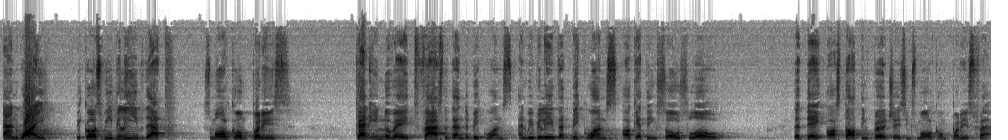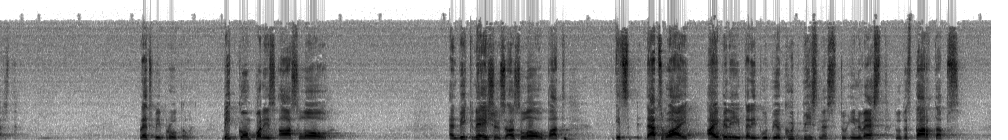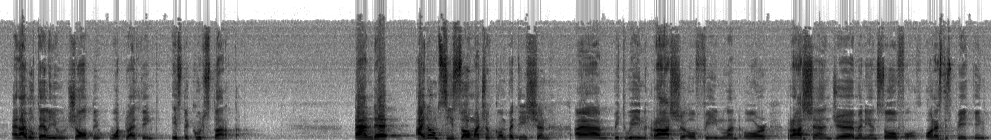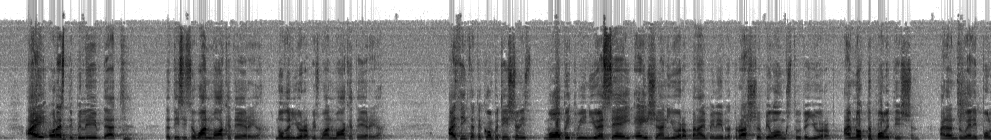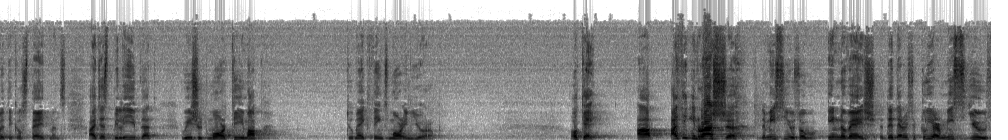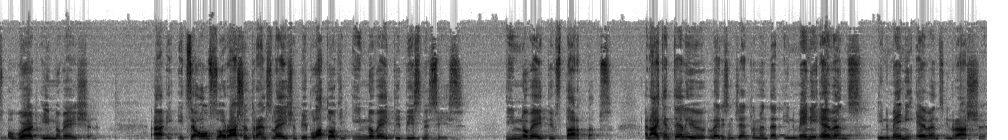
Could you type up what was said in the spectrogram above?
And why? Because we believe that small companies can innovate faster than the big ones, and we believe that big ones are getting so slow that they are starting purchasing small companies fast. Let's be brutal. Big companies are slow, and big nations are slow, but it's, that's why I believe that it would be a good business to invest to the startups, and I will tell you shortly what do I think is the good startup. And uh, I don't see so much of competition um, between Russia or Finland or Russia and Germany and so forth. Honestly speaking, I honestly believe that, that this is a one market area. Northern Europe is one market area. I think that the competition is more between USA, Asia and Europe, and I believe that Russia belongs to the Europe. I'm not a politician. I don't do any political statements. I just believe that we should more team up to make things more in Europe. Okay. Uh, I think in Russia, the misuse of innovation, that there is a clear misuse of word innovation. Uh, it's also a Russian translation. People are talking innovative businesses, innovative startups. And I can tell you, ladies and gentlemen, that in many events, in many events in Russia,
